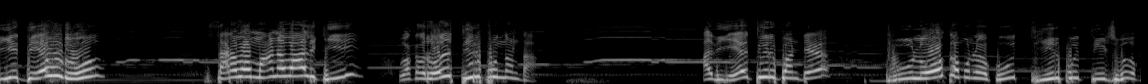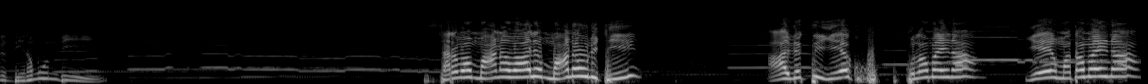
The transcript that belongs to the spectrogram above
ఈ దేవుడు సర్వ మానవాళికి ఒక రోజు తీర్పు ఉందంట అది ఏ తీర్పు అంటే భూలోకమునకు తీర్పు తీర్చిపో ఒక దినం ఉంది సర్వ మానవాళి మానవునికి ఆ వ్యక్తి ఏ కులమైనా ఏ మతమైనా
